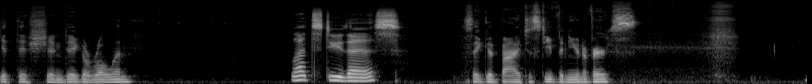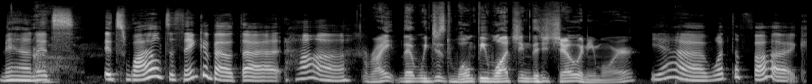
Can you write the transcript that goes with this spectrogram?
get this shindig a rolling. Let's do this. Say goodbye to Steven Universe. Man, it's ah. it's wild to think about that, huh? Right? That we just won't be watching this show anymore. Yeah, what the fuck?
